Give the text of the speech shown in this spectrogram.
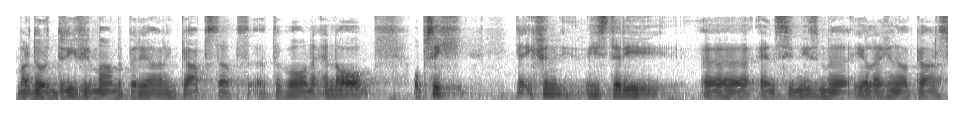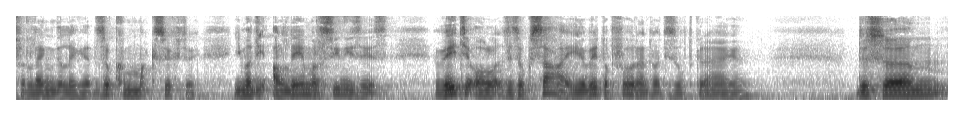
Maar door drie, vier maanden per jaar in Kaapstad eh, te wonen en al op zich... Ik vind hysterie uh, en cynisme heel erg in elkaars verlengde liggen. Het is ook gemakzuchtig. Iemand die alleen maar cynisch is, weet je al, het is ook saai. Je weet op voorhand wat je zult krijgen. Dus um,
